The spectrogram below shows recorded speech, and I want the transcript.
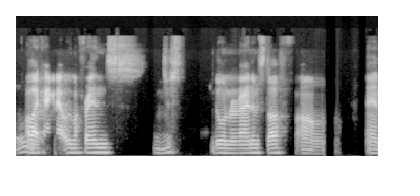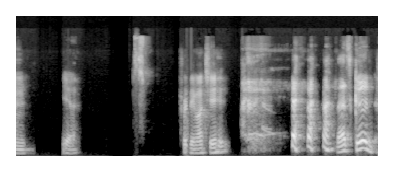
I like hanging out with my friends, Mhm. just doing random stuff. Um, and yeah, it's pretty much it. That's good.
